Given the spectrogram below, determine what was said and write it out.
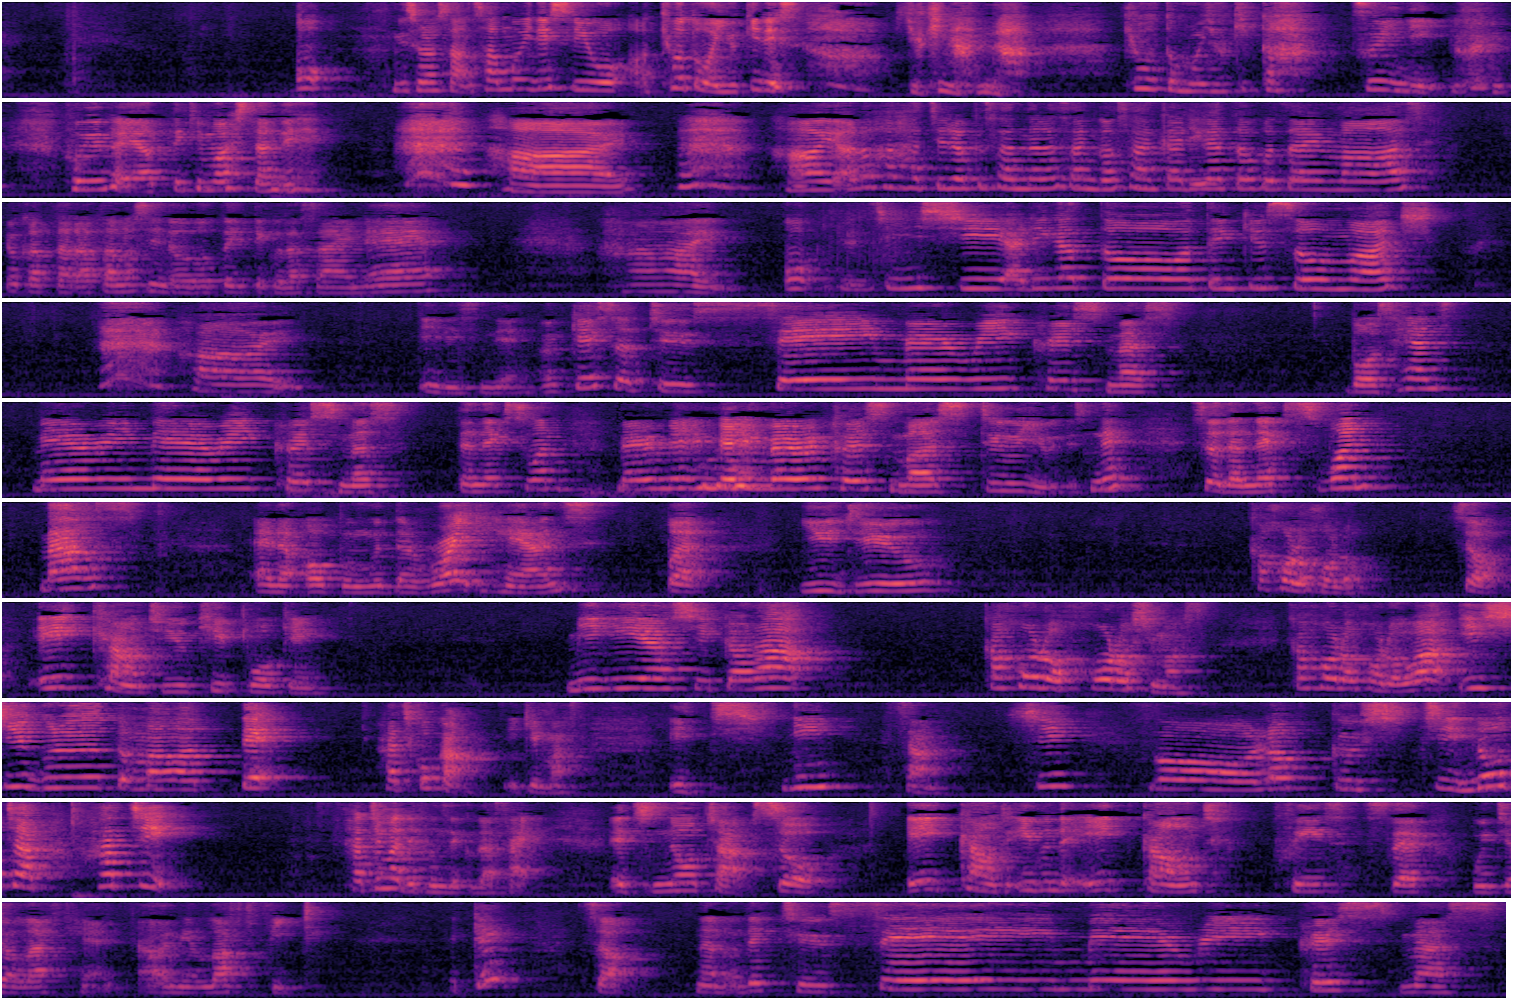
おみそらさん寒いですよ。あ京都は雪です。雪なんだ。京都も雪か。ついに。冬がやってきましたね。はいはいアロハ8637ご参加ありがとうございますよかったら楽しんで踊っていってくださいねはいおユジンシーありがとう Thank you so much はいいいですね OK so to say Merry Christmas both hands Merry Merry Christmas the next one Merry Merry Merry Merry Christmas to you ですね so the next one mouse and open with the right hands but you do かほろほろ so eight count you keep walking 右足からかほろほろしますかほろほろは一周ぐるっと回って8個間いきます1234567ノーチャップ88まで踏んでください It's no tap so 8 count even the 8 count please step with your left hand I mean left feet okay so なので to say Merry Christmas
